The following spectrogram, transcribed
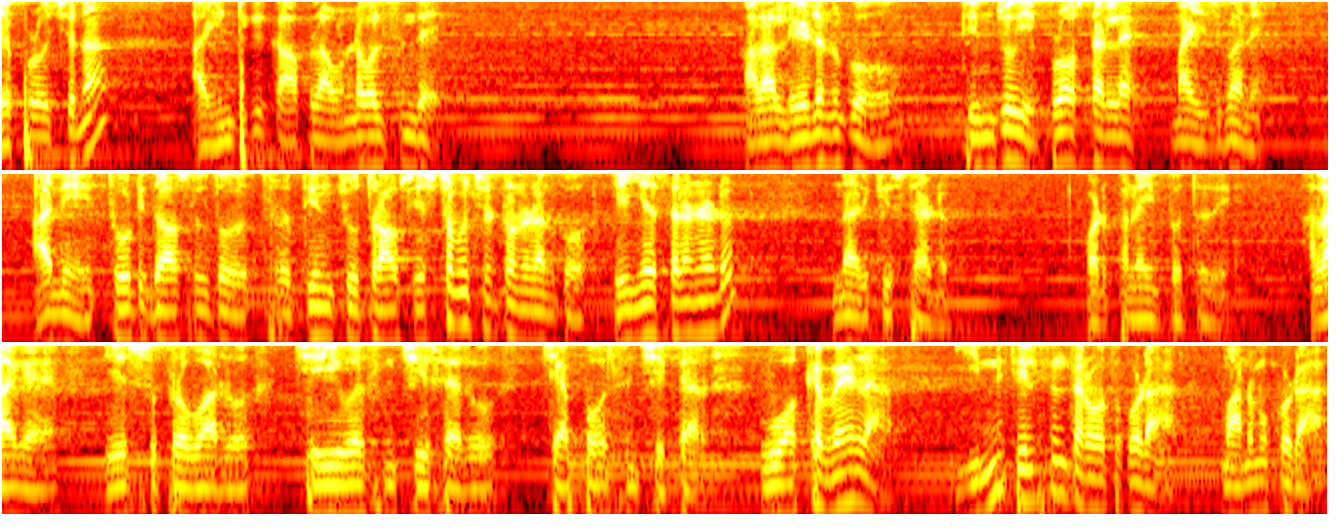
ఎప్పుడు వచ్చినా ఆ ఇంటికి కాపలా ఉండవలసిందే. అలా లేడనుకో తించు ఎప్పుడు వస్తాడులే మా యజమాని. అని తోటి దాసులతో తించు త్రాసు ఇష్టం వచ్చినట్టు ఉన్నాడు అనుకో ఏం చేస్తాడన్నాడు? నరికిస్తాడు. వాడి పని అయిపోతుంది. అలాగే యేసుప్రవారు చేయవలసింది చేశారు చెప్పవలసింది చెప్పారు. ఒకవేళ ఇన్ని తెలిసిన తర్వాత కూడా మనము కూడా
